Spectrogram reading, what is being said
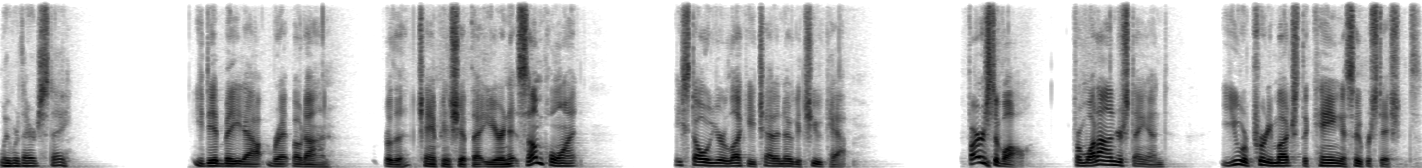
we were there to stay. You did beat out Brett Bodine for the championship that year, and at some point, he stole your lucky Chattanooga Chew cap. First of all, from what I understand, you were pretty much the king of superstitions.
